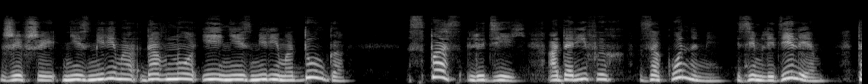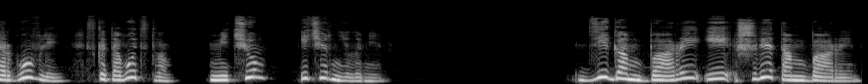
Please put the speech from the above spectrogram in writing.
живший неизмеримо давно и неизмеримо долго, спас людей, одарив их законами, земледелием, торговлей, скотоводством, мечом и чернилами. Дигамбары и Шветамбары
